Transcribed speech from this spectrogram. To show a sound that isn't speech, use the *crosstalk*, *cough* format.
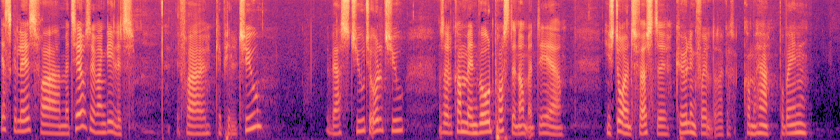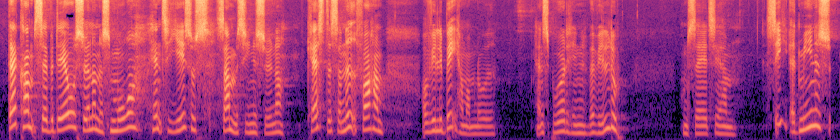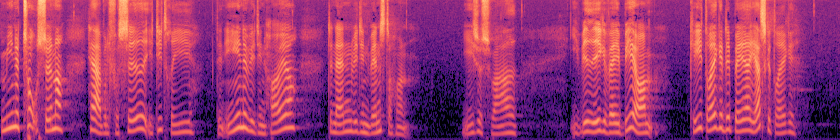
Jeg skal læse fra Matteus evangeliet, fra kapitel 20, vers 20-28, og så vil jeg komme med en våget påstand om, at det er historiens første kølingforældre, der kommer her på banen. Der kom Zebedeus sønnernes mor hen til Jesus sammen med sine sønner, kastede sig ned for ham og ville bede ham om noget. Han spurgte hende, hvad vil du? Hun sagde til ham, sig, at mine, mine to sønner her vil få sæde i dit rige, den ene ved din højre, den anden ved din venstre hånd. Jesus svarede, I ved ikke, hvad I beder om. Kan I drikke det bære, jeg skal drikke?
